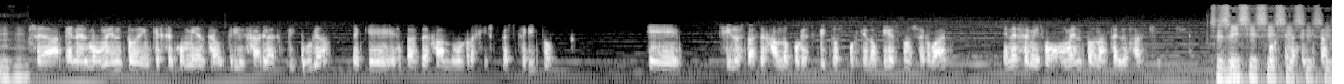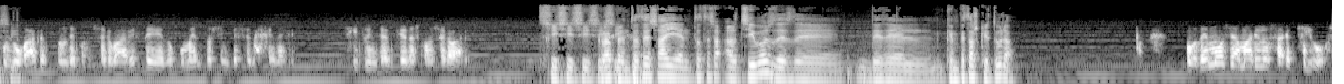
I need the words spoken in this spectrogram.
O sea, en el momento en que se comienza a utilizar la escritura, de que estás dejando un registro escrito, que si lo estás dejando por escrito es porque lo quieres conservar, en ese mismo momento nacen los archivos. Sí, Sí, sí. sí, sí, sí, sí, un lugar donde conservar ese documento sin que se degenere, si tu intención es conservar. Sí, sí, sí, sí. Claro, sí. pero entonces hay entonces archivos desde, desde el que empezó escritura. Podemos llamarlos archivos,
